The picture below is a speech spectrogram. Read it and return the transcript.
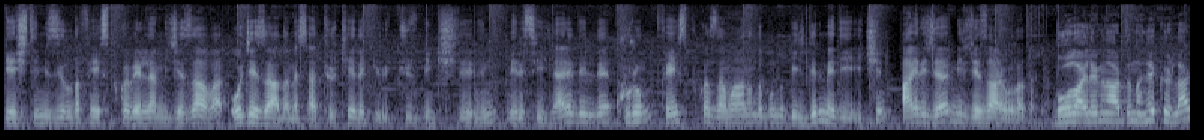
Geçtiğimiz yılda Facebook'a verilen bir ceza var. O cezada mesela Türkiye'deki 300 bin kişinin verisi ihlal edildi. Kurum Facebook'a zamanında bunu bildirmediği için ayrıca bir ceza uyguladı. Bu olayların ardından hackerlar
